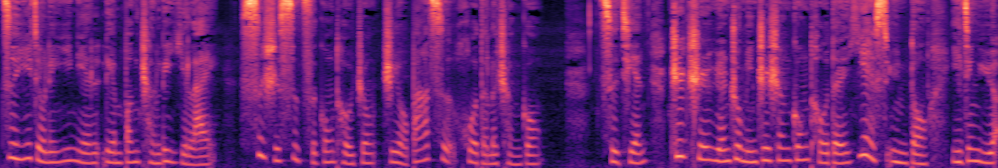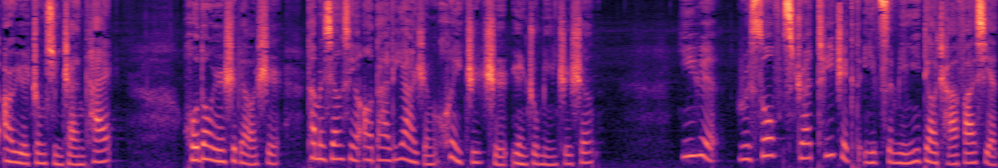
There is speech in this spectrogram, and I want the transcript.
自1901年联邦成立以来，44次公投中只有八次获得了成功。此前，支持原住民之声公投的 Yes 运动已经于二月中旬展开。活动人士表示，他们相信澳大利亚人会支持原住民之声。一月，Resolve Strategic 的一次民意调查发现，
